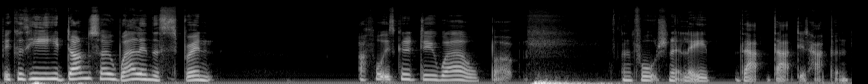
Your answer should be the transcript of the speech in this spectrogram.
because he had done so well in the sprint. I thought he was going to do well, but unfortunately, that that did happen.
